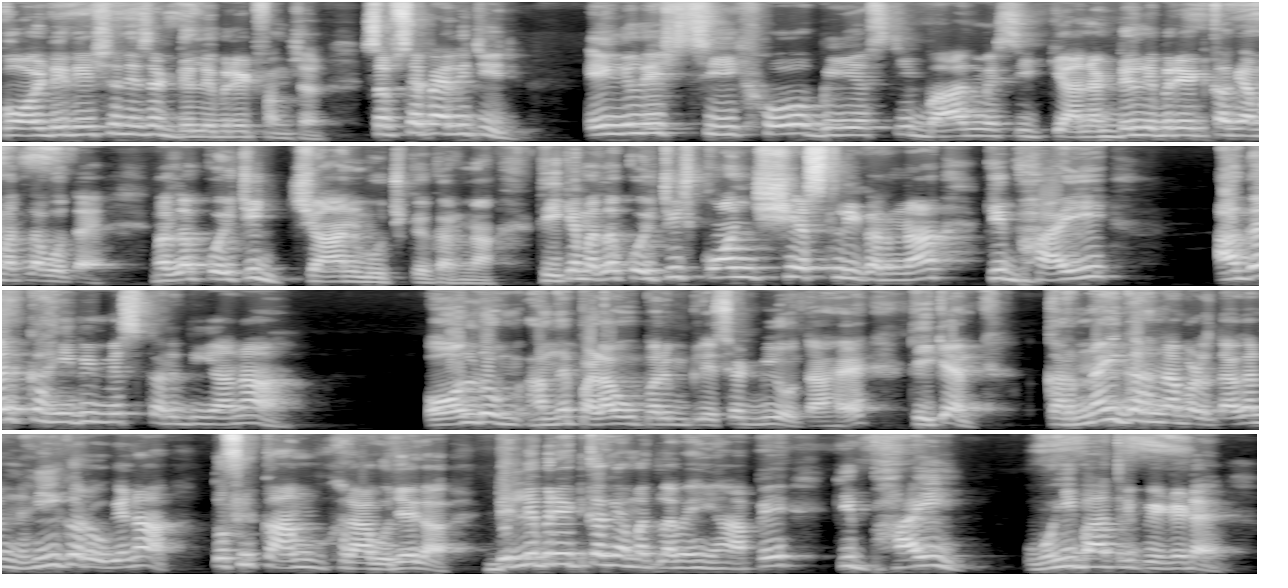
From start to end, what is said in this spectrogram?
Coordination is a deliberate function सबसे पहली चीज़ इंग्लिश सीखो बीएसटी बाद में सीख के आना। डिलिबरेट का क्या मतलब होता है? मतलब कोई चीज़ जानबूझ के करना, ठीक है? मतलब कोई चीज़ कॉन्शियसली करना कि भाई, अगर कहीं भी मिस कर दिया ना ऑल दो हमने पढ़ा ऊपर इंप्लिसिट भी होता है, ठीक है? करना ही करना पड़ता है। अगर नहीं करोगे ना तो फिर काम खराब हो जाएगा। डिलिबरेट का क्या मतलब है यहाँ पे? कि भाई, वही बात रिपीटेड है।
